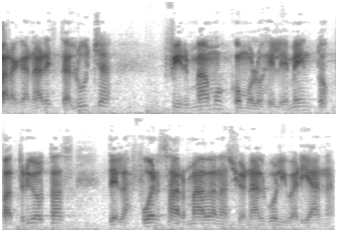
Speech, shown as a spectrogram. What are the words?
para ganar esta lucha, firmamos como los elementos patriotas de la Fuerza Armada Nacional Bolivariana,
